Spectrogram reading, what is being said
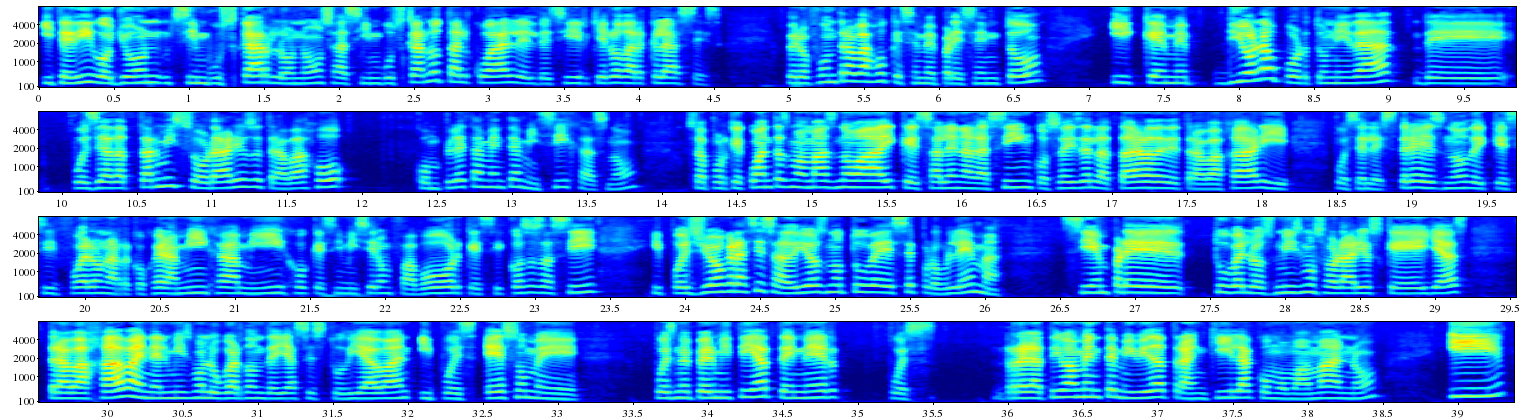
Y te digo, yo sin buscarlo, ¿no? O sea, sin buscarlo tal cual, el decir, quiero dar clases. Pero fue un trabajo que se me presentó y que me dio la oportunidad de, pues, de adaptar mis horarios de trabajo completamente a mis hijas, ¿no? O sea, porque cuántas mamás no hay que salen a las 5 o 6 de la tarde de trabajar y pues el estrés, ¿no? De que si fueron a recoger a mi hija, a mi hijo, que si me hicieron favor, que si cosas así. Y pues yo, gracias a Dios, no tuve ese problema. Siempre tuve los mismos horarios que ellas, trabajaba en el mismo lugar donde ellas estudiaban y pues eso me, pues me permitía tener pues relativamente mi vida tranquila como mamá, ¿no? Y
